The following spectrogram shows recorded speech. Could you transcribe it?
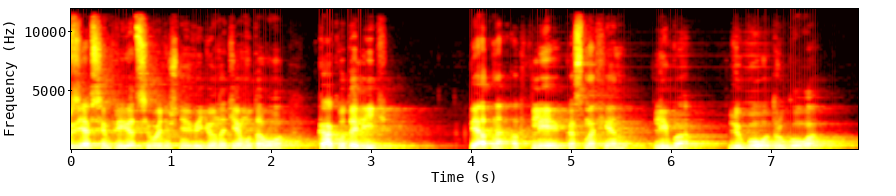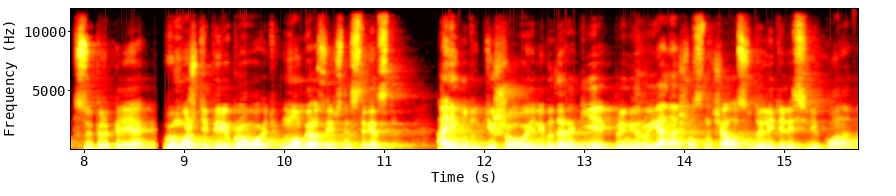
Друзья, всем привет! Сегодняшнее видео на тему того, как удалить пятна от клея Космофен, либо любого другого суперклея. Вы можете перепробовать много различных средств. Они будут дешевые, либо дорогие. К примеру, я начал сначала с удалителя силикона,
